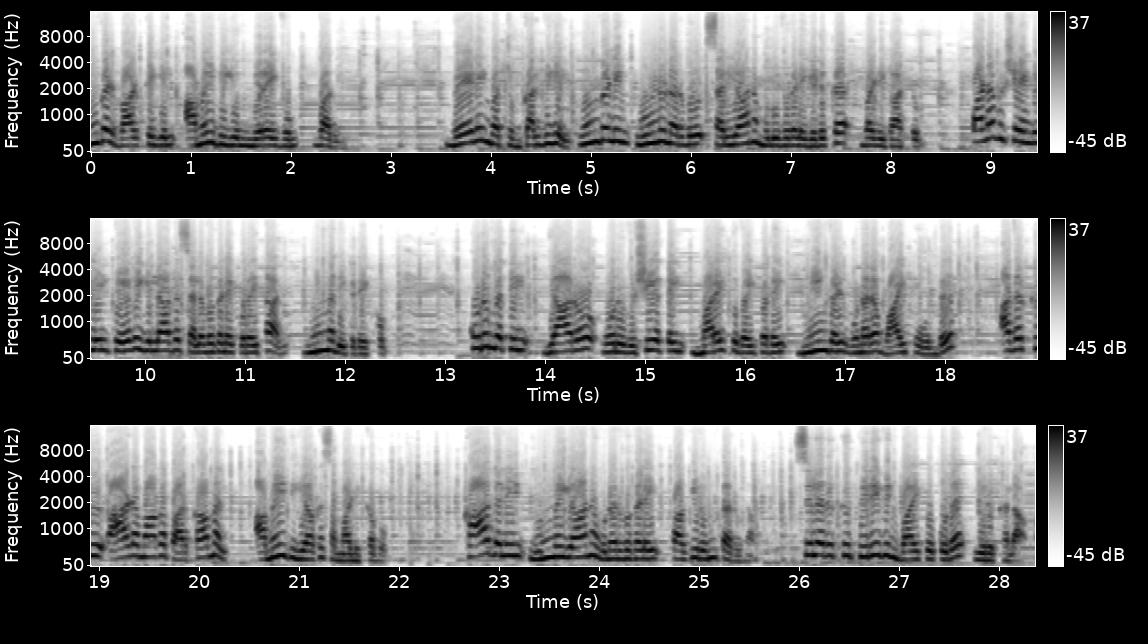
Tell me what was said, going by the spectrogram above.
உங்கள் வாழ்க்கையில் அமைதியும் நிறைவும் வரும். வேலை மற்றும் கல்வியில் உங்களின் உள்ளுணர்வு சரியான முடிவுகளை எடுக்க வழிகாட்டும். பண விஷயங்களில் தேவையில்லாத செலவுகளை குறைத்தால் நிம்மதி கிடைக்கும். குடும்பத்தில் யாரோ ஒரு விஷயத்தை மறைத்து வைப்பதை நீங்கள் உணர வாய்ப்பு உண்டு. அதற்கு ஆழமாக பார்க்காமல் அமைதியாக சமாளிக்கவும். காதலில் உண்மையான உணர்வுகளை பகிரும் தருணம். சிலருக்கு பிரிவின் வாய்ப்பு கூட இருக்கலாம்.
